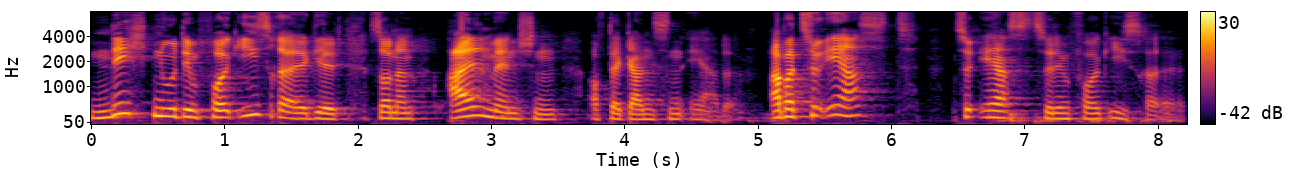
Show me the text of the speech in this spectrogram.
nicht nur dem Volk Israel gilt, sondern allen Menschen auf der ganzen Erde. Aber zuerst, zuerst zu dem Volk Israel.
